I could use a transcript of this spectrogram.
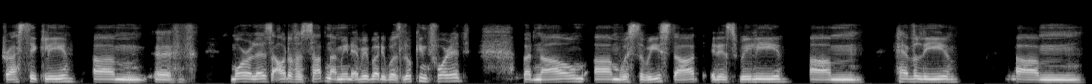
drastically, um, uh, more or less out of a sudden. I mean, everybody was looking for it, but now um, with the restart, it is really um, heavily um,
